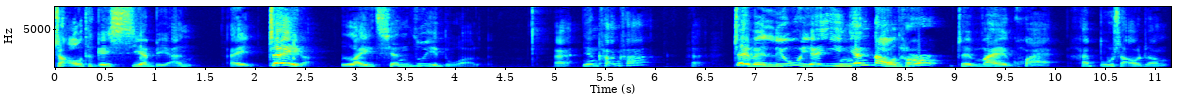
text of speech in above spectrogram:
找他给写匾，哎，这个来钱最多了。哎，您看看。这位刘爷一年到头，这外快还不少挣。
